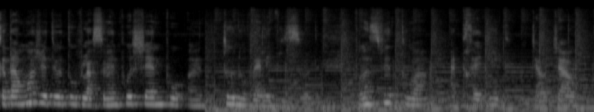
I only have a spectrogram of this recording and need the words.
Quant à moi, je te retrouve la semaine prochaine pour un tout nouvel épisode. Prends soin de toi. À très vite. Ciao, ciao.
